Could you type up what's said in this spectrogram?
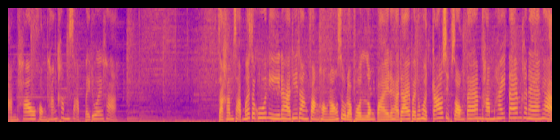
3 เท่าของทั้งคำศัพท์ไปด้วยค่ะ จากคำศัพท์เมื่อสักครู่นี้นะคะ ที่ทางฝั่งของน้องสุรพลลงไปนะคะ ได้ไปทั้งหมด 92 แต้มทำให้แต้มคะแนนค่ะ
